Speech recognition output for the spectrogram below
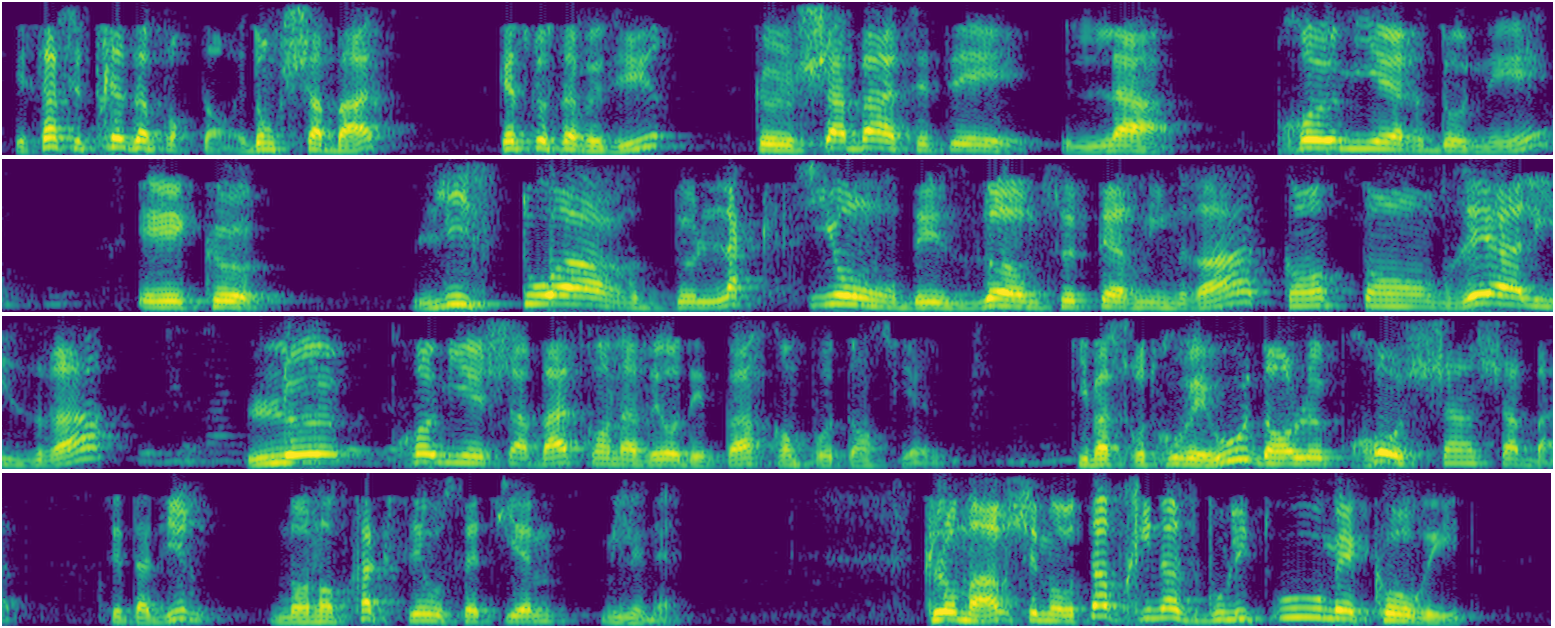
Et ça, c'est très important. Et donc, Shabbat, qu'est-ce que ça veut dire? Que Shabbat, c'était la première donnée et que l'histoire de l'action des hommes se terminera quand on réalisera le premier Shabbat qu'on avait au départ comme potentiel, qui va se retrouver où? Dans le prochain Shabbat, c'est-à-dire dans notre accès au septième millénaire.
